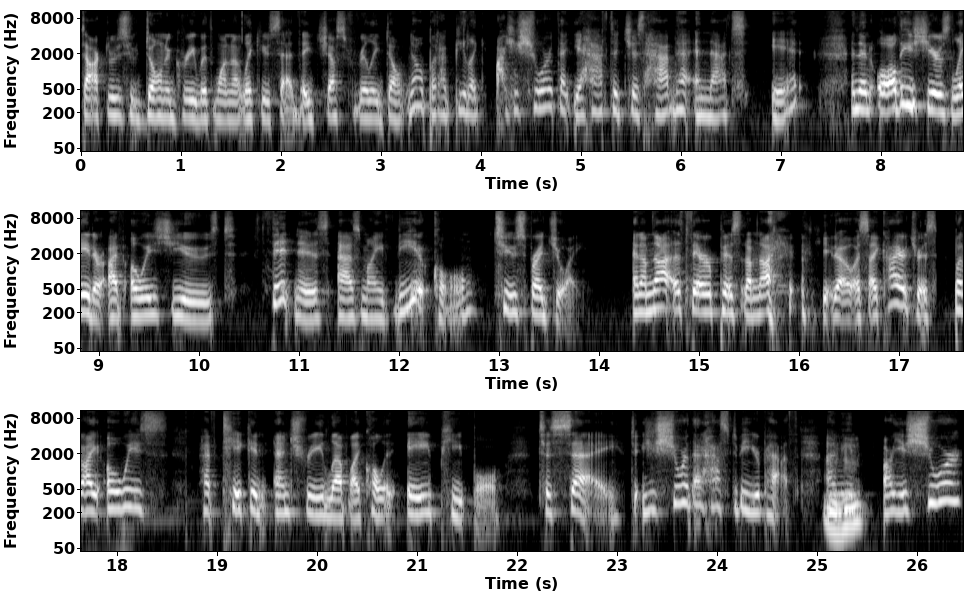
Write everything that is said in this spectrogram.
doctors who don't agree with one another Uh, like you said, they just really don't know. But I'd be like, are you sure that you have to just have that and that's it? And then all these years later, I've always used fitness as my vehicle to spread joy. and I'm not a therapist and I'm not, you know, a psychiatrist, but I always have taken entry level, I call it A people, to say, are you sure that has to be your path? I mm-hmm. mean, are you sure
